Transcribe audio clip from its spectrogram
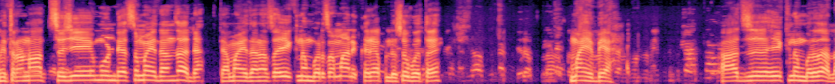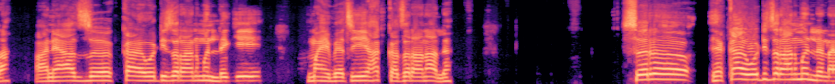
मित्रांनो आजचं जे मुंड्याचं मैदान झालं त्या मैदानाचा एक नंबरचा मानकरी आपल्यासोबत आहे. माहिब्या. आज एक नंबर झाला. आणि आज काळवटीचं रान म्हणलं की माहिब्याचं हक्काचं रान आलं. सर ह्या काळवटीचं रान म्हणलं ना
